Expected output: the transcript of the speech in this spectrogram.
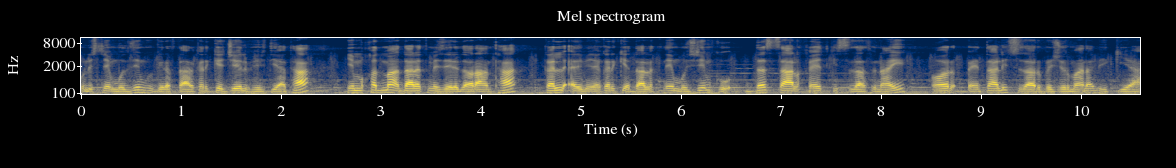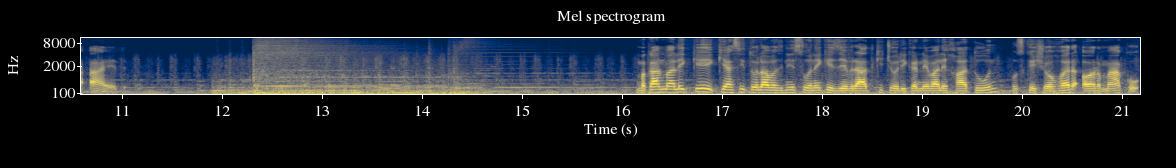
पुलिस ने मुलजिम को गिरफ़्तार करके जेल भेज दिया था। ये मुकदमा अदालत में जेर दौरान था। कल एलबी नगर की अदालत ने मुजरिम को 10 साल कैद की सजा सुनाई। और पैंतालीस हज़ार रुपये जुर्माना भी किया आयद। मकान मालिक के इक्यासी तोला वजनी सोने के जेवरात की चोरी करने वाली खातून, उसके शोहर और माँ को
